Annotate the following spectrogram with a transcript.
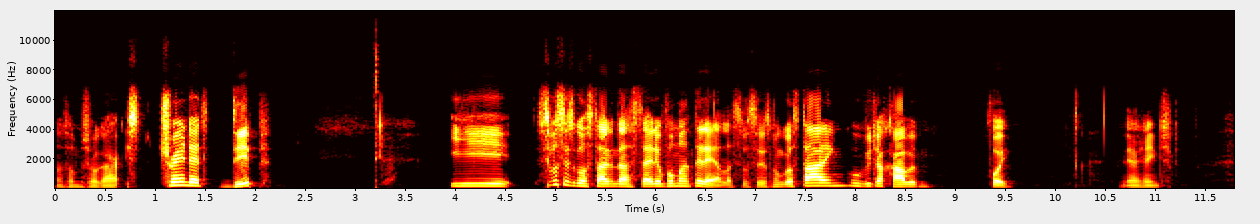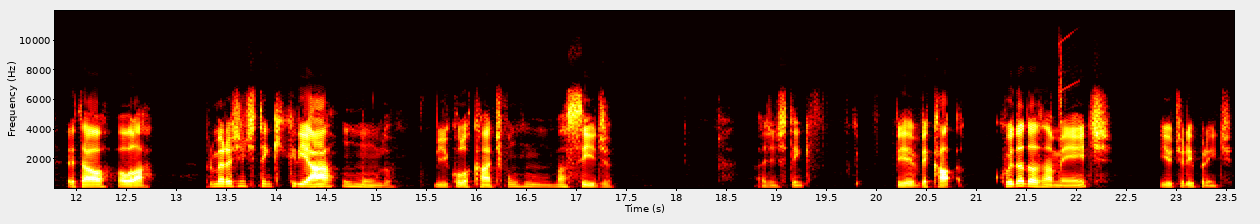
Nós vamos jogar Stranded Deep. E se vocês gostarem da série, eu vou manter ela. Se vocês não gostarem, o vídeo acaba. Foi. Entendeu, gente? Então, vamos lá. Primeiro a gente tem que criar um mundo. E colocar, tipo, uma seed. A gente tem que ver, cuidadosamente. E eu tirei print.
